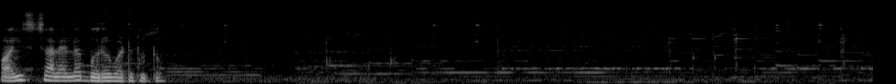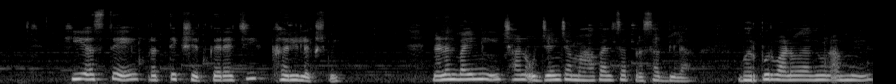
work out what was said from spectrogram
पायीच चालायला बरं वाटत होतं. ही असते प्रत्येक शेतकऱ्याची खरी लक्ष्मी. नणंदबाईंनी छान उज्जैनच्या महाकालचा प्रसाद दिला. भरपूर वाणवा घेऊन आम्ही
